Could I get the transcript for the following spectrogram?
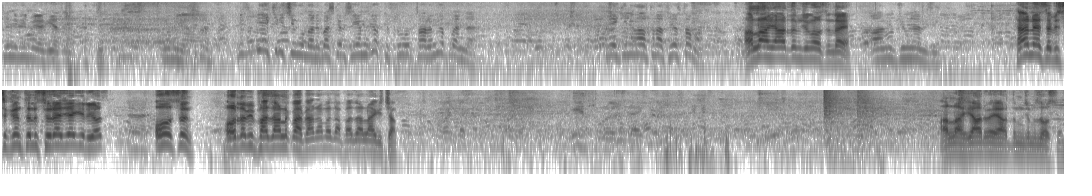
Şimdi bilmiyorum fiyatını. Bilmiyorum. Biz bir ekin için kullanıyoruz. Başka bir şeyimiz yok ki. Su tarım yok bende. Bir ekinin altına atıyoruz tamam. Allah yardımcın olsun dayı. Amin cümlemizin. Her neyse bir sıkıntılı sürece giriyoruz. Olsun. Orada bir pazarlık var. Ben Ramazan pazarlığa gideceğim. Allah yar ve yardımcımız olsun.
